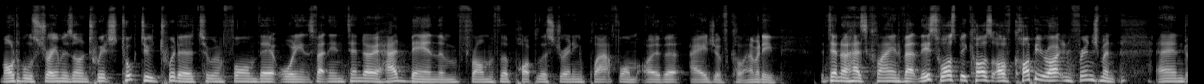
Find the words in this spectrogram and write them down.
Multiple streamers on Twitch took to Twitter to inform their audience that Nintendo had banned them from the popular streaming platform over Age of Calamity. Nintendo has claimed that this was because of copyright infringement and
